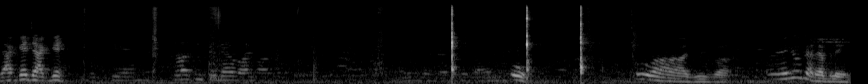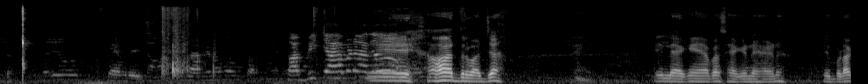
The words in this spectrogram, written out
ਜਾਗੇ ਜਾਗੇ ਉਹ ਵਾਹ ਜੀ ਵਾਹ। ਇਹ ਕਿਉਂ ਕਰ ਰਿਹਾ ਬਲਿੰਕ ਕੈਮਰੇ 'ਚ ਭਾਬੀ ਚਾਹ ਬਣਾ ਇਹ ਆਹ ਦਰਵਾਜ਼ਾ। ਇਹ ਲੈ ਕੇ ਆਇਆ ਆਪਾਂ ਸੈਕਿੰਡ ਹੈਂਡ ਤੇ ਬੜਾ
